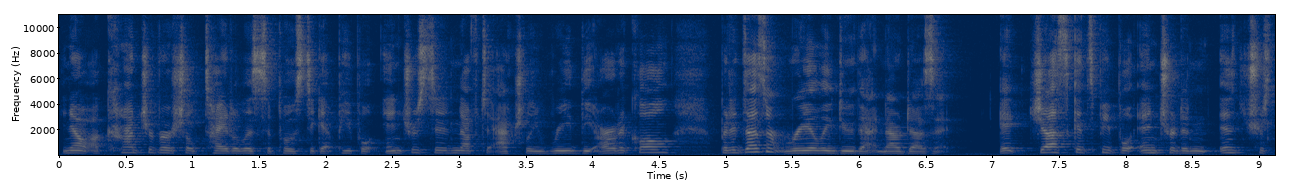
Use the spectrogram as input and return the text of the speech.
You know, a controversial title is supposed to get people interested enough to actually read the article, but it doesn't really do that now, does it? It just gets people interested in interest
